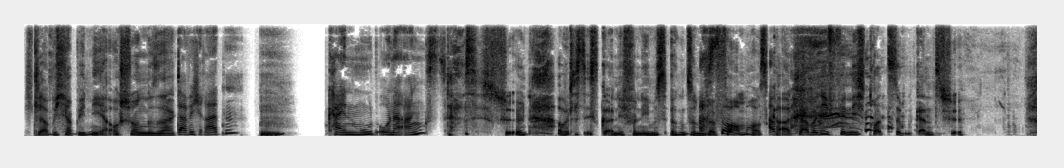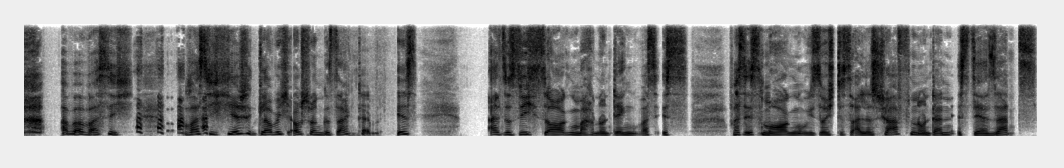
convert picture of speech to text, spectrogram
ich glaube, ich habe ihn nie auch schon gesagt. Darf ich raten? Mhm. Kein Mut ohne Angst? Das ist schön. Aber das ist gar nicht von ihm, es ist irgendeine so Reformhauskarte. Aber die finde ich trotzdem ganz schön. Aber was ich, was ich hier, glaube ich, auch schon gesagt habe, ist, also sich Sorgen machen und denken, was ist, was ist morgen, wie soll ich das alles schaffen? Und dann ist der Satz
